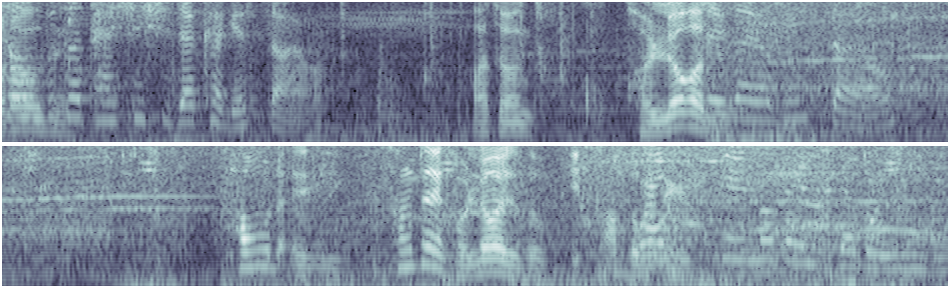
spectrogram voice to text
처음부터 다시 시작하겠어요. 아 전 걸려가지고. 제가 여기 있어요. 화물에 이 상자에 걸려가지고 또 아직 쓸모가 있어 보이는군.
